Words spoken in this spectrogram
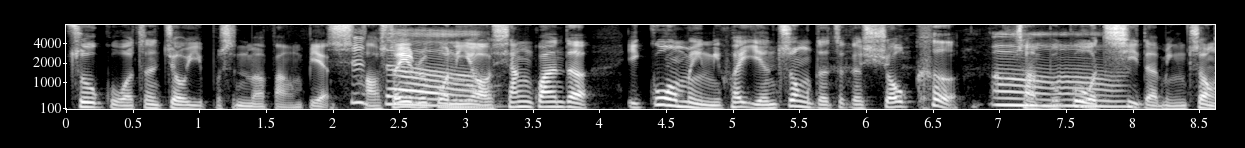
出国真的就医不是那么方便。是好，所以如果你有相关的一过敏，你会严重的这个休克、喘不过气的民众，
